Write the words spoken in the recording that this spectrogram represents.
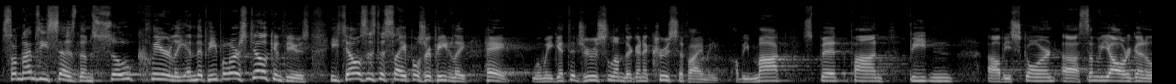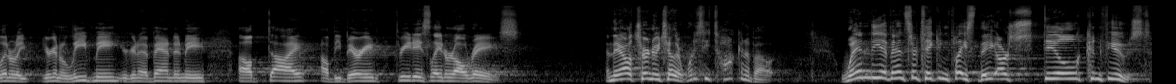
Sometimes he says them so clearly and the people are still confused. He tells his disciples repeatedly, Hey, when we get to Jerusalem, they're going to crucify me. I'll be mocked, spit upon, beaten, I'll be scorned. Uh, some of y'all are going to literally, you're going to leave me, you're going to abandon me. I'll die, I'll be buried. Three days later, I'll raise. And they all turn to each other. What is he talking about? When the events are taking place, they are still confused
